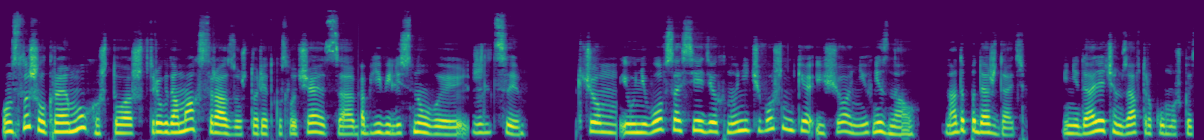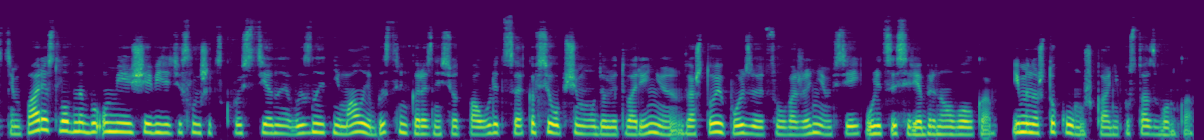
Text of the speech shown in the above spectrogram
Он слышал краем уха, что аж в трех домах сразу, что редко случается, объявились новые жильцы. Причем и у него в соседях, но ничегошеньки еще о них не знал. Надо подождать. И не далее, чем завтра кумушка с Темпари, словно бы умеющая видеть и слышать сквозь стены, вызнает немало и быстренько разнесет по улице ко всеобщему удовлетворению, за что и пользуется уважением всей улицы Серебряного Волка. Именно что кумушка, а не пустозвонка.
